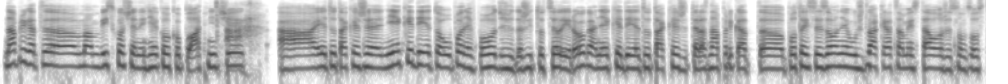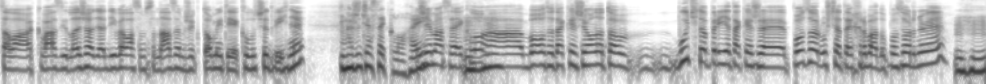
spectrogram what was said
Napríklad uh, mám vyskočených niekoľko platničiek ah. a je to také, že niekedy je to úplne v pohode, že drží to celý rok a niekedy je to také, že teraz napríklad uh, po tej sezóne už dvakrát sa mi stalo, že som zostala kvázi ležať a dívala som sa na zem, že kto mi tie kľúče dvihne. Že ťa seklo, hej? Že ma seklo mm-hmm. a bolo to také, že ono to, buď to príde také, že pozor, už ťa ten chrbát upozorňuje, mm-hmm.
